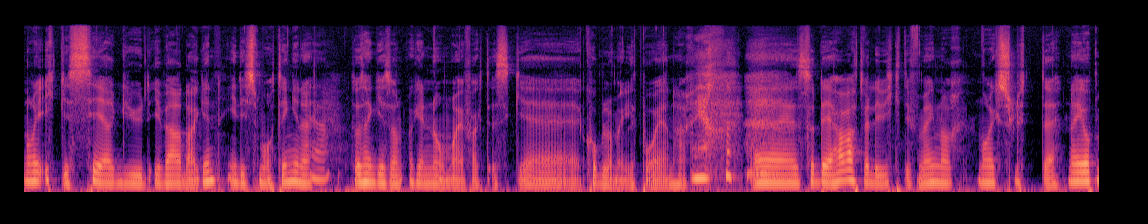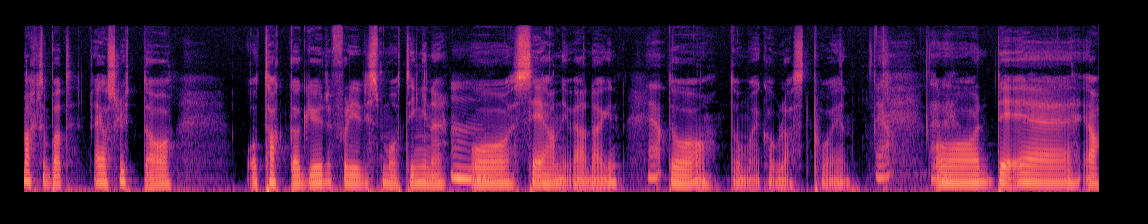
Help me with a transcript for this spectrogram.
Når jeg ikke ser Gud i hverdagen, i de små tingene, Ja. så tenker jeg sånn OK, nå må jeg faktisk eh, koble meg litt på igjen her. Ja. eh, så det har vært veldig viktig for meg når, når jeg slutter Når jeg er oppmerksom på at jeg har slutta å, å takke Gud for de små tingene, Mm. og se Han i hverdagen. Ja. Da, da må jeg kobles på igjen. Det det. Og det er Ja,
